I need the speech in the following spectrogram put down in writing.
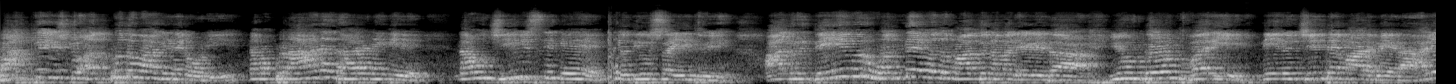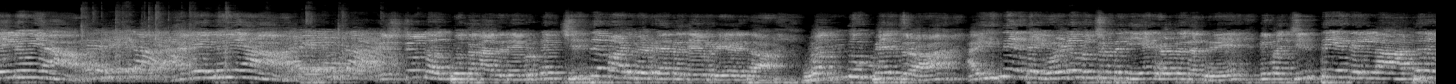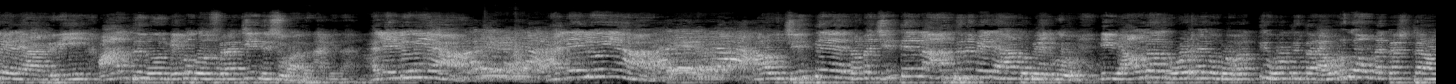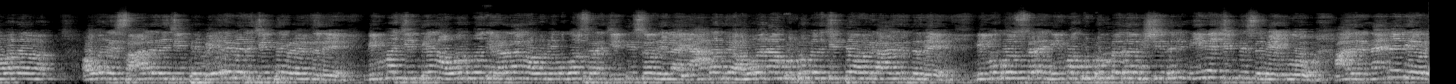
ವಾಕ್ಯ ಎಷ್ಟು ಅದ್ಭುತವಾಗಿದೆ ನೋಡಿ. ನಮ್ಮ ಪ್ರಾಣ ಧಾರಣೆಗೆ ನಾವು ಜೀವಿಸಲಿಕ್ಕೆ ದಿವಸ ಇದ್ವಿ. ಆದ್ರೆ ದೇವರು ಒಂದೇ ಒಂದು ಮಾತು ನಮ್ಮಲ್ಲಿ ಹೇಳಿದ ಯು ಡೋಂಟ್ ವರಿ ನೀನು ಚಿಂತೆ ಮಾಡಬೇಡ. ಹಲೆಲೂಯ ಹಲೆಲೂಯ ಎಷ್ಟೊಂದು ಅದ್ಭುತನಾದ ದೇವರು. ನೀವು ಚಿಂತೆ ಮಾಡಬೇಡ್ರಿ ಅಂತ ದೇವರು ಹೇಳಿದ. ಒಂದು ಪೇತ್ರ ಐದನೇ ಆತನು ನಿಮಗೋಸ್ಕರ ಚಿಂತಿಸುವಾತನಾಗಿದ್ದಾನೆ ಹಲೆಲೂಯ ಚಿಂತೆ, ನಮ್ಮ ಮೇಲೆ ಹಾಕಬೇಕು. ನೀವು ಯಾವ್ದಾದ್ರು ಓಡಬೇಕು ಒಬ್ಬ ವ್ಯಕ್ತಿ ಹೋಗ್ತಿರ್ತಾರೆ. ಅವ್ರಿಗೂ ಅವನ ಕಷ್ಟ, ಅವನ ಅವನ ಸಾಲದ ಚಿಂತೆ, ಬೇರೆ ಬೇರೆ ಚಿಂತೆಗಳಿರ್ತದೆ ನಿಮ್ಮ ಚಿಂತೆಯನ್ನು ಅವನ ಮುಂದೆ ಹೇಳಿದಾಗ ಅವನು ನಿಮಗೋಸ್ಕರ ಚಿಂತಿಸೋದಿಲ್ಲ. ಯಾಕಂದ್ರೆ ಅವನ ಕುಟುಂಬದ ಚಿಂತೆ ಅವನಿಗೆ ಆಗಿರ್ತದೆ. ನಿಮಗೋಸ್ಕರ ನಿಮ್ಮ ಕುಟುಂಬದ ವಿಷಯದಲ್ಲಿ ನೀವೇ ಚಿಂತಿಸಬೇಕು. ಆದ್ರೆ ನನ್ನ ದೇವರು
